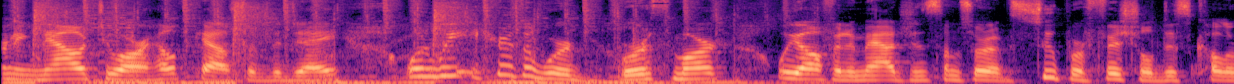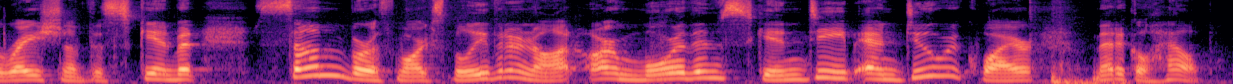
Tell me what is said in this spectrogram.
Turning now to our healthcast of the day. When we hear the word birthmark, we often imagine some sort of superficial discoloration of the skin, but some birthmarks, believe it or not, are more than skin deep and do require medical help.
